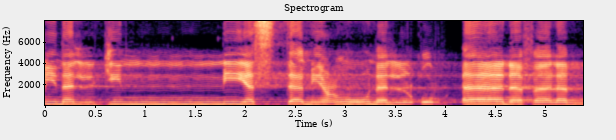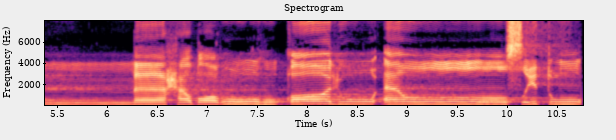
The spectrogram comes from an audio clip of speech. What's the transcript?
من الجن يستمعون القران فلما حضروه قالوا انصتوا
